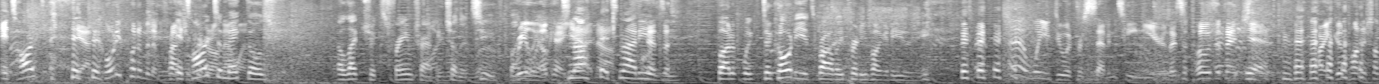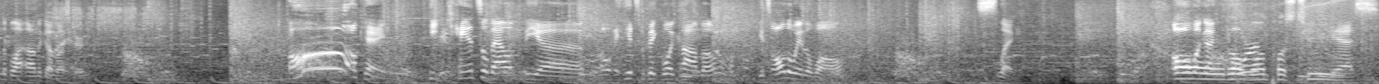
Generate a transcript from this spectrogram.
It's hard. Yeah, Kodee put him in the pressure. it's hard to make one. those electrics frame trap each other too. by the Really? way. Okay, It's yeah, not. no. It's not easy. But with to Kodee, it's probably pretty fucking easy. Eh, when you do it for 17 years, I suppose eventually. Yeah. All right, good punish on the on the gutbuster. Oh, okay. He canceled out the. Uh, oh, it hits the big boy combo. Gets all the way to the wall. Slick. Oh, my god, the one plus two. Yes.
